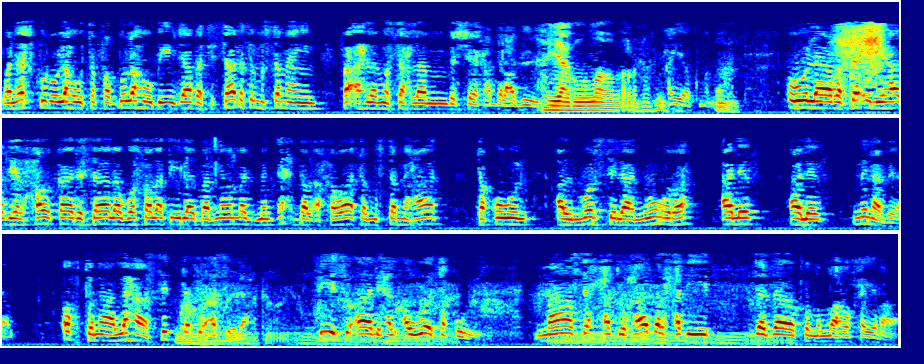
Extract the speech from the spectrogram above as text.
ونشكر له تفضله بإجابة السادة المستمعين فأهلا وسهلا بالشيخ عبد العزيز. حياكم الله وبارك حياكم الله. أولى رسائل هذه الحلقة رسالة وصلت إلى البرنامج من إحدى الأخوات المستمعات تقول المرسلة نورة ألف ألف من الرياض. أختنا لها ستة أسئلة. في سؤالها الأول تقول ما صحة هذا الحديث؟ جزاكم الله خيرا.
